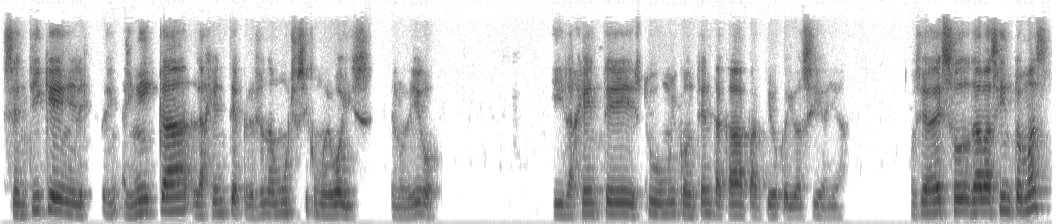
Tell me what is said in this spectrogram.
sentí que en, el, en ICA la gente presiona mucho, así como el Voice, te lo digo, y la gente estuvo muy contenta cada partido que yo hacía ya. O sea, eso daba síntomas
